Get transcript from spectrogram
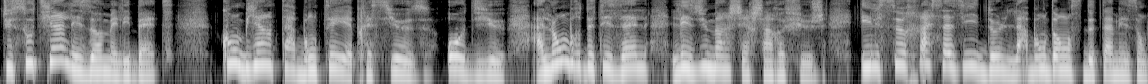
tu soutiens les hommes et les bêtes. Combien ta bonté est précieuse, ô Dieu. À l'ombre de tes ailes, les humains cherchent un refuge. Ils se rassasient de l'abondance de ta maison,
